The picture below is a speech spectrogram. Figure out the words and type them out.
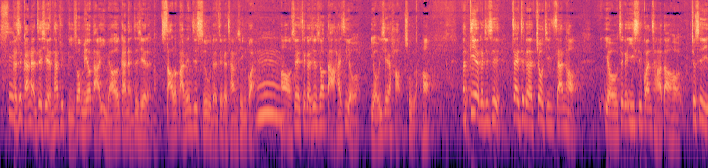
是。可是感染这些人，他去比说没有打疫苗而感染这些人哦，少了百分之十五的这个长新冠。嗯。哦，所以这个就是说打还是有有一些好处了哈。那第二个就是在这个旧金山哈，有这个医师观察到哈，就是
